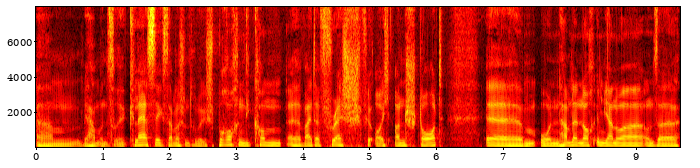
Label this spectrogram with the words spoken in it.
Ähm, wir haben unsere Classics, haben wir schon drüber gesprochen, die kommen äh, weiter fresh für euch an Start. Ähm, und haben dann noch im Januar unser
